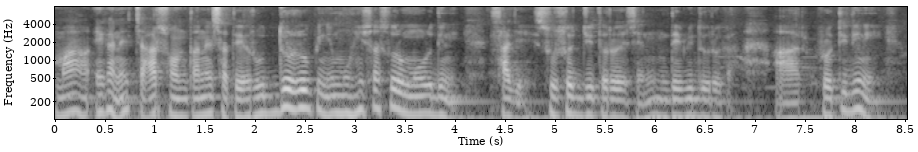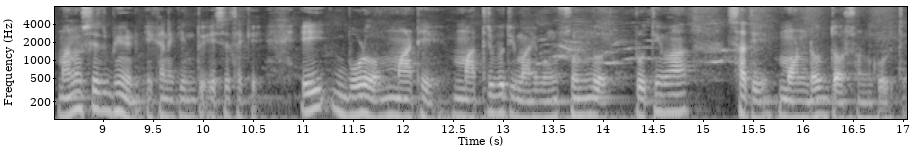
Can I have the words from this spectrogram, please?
মা এখানে চার সন্তানের সাথে রুদ্ররূপিণী মহিষাসুর মূর্দিনী সাজে সুসজ্জিত রয়েছেন দেবী দুর্গা। আর প্রতিদিনই মানুষের ভিড় এখানে কিন্তু এসে থাকে। এই বড় মাঠে মাতৃপ্রতিমা এবং সুন্দর প্রতিমা সাথে মণ্ডপ দর্শন করতে।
